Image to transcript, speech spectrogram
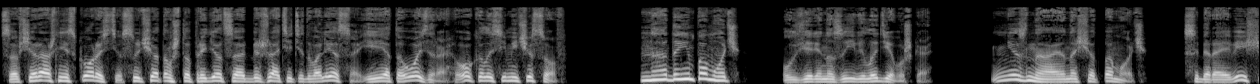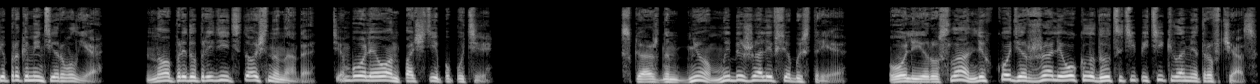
Со вчерашней скоростью, с учетом, что придется оббежать эти два леса и это озеро, около семи часов. «Надо им помочь», — уверенно заявила девушка. «Не знаю насчет помочь», — собирая вещи, прокомментировал я. «Но предупредить точно надо, тем более он почти по пути». С каждым днем мы бежали все быстрее. Оля и Руслан легко держали около 25 км в час.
